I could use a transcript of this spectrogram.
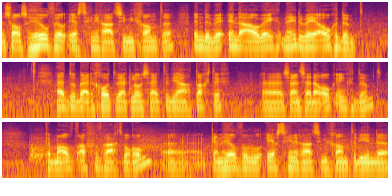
zoals heel veel eerste generatie migranten in de, in de AOW, nee, de WHO gedumpt. door bij de grote werkloosheid in de jaren 80 zijn zij daar ook ingedumpt. Ik heb me altijd afgevraagd waarom. Uh, ik ken heel veel eerste generatie migranten die in de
